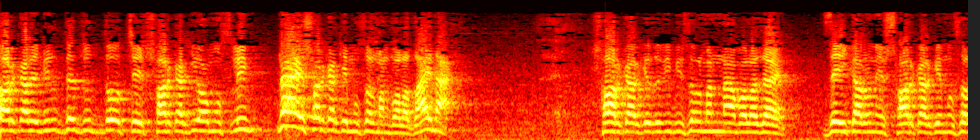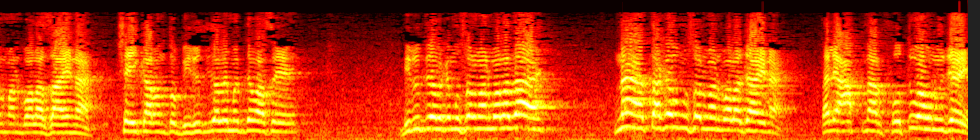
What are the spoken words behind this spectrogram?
সরকারের বিরুদ্ধে যুদ্ধ হচ্ছে, সরকার কি অমুসলিম? না এই সরকারকে মুসলমান বলা যায় না। সরকারকে যদি মুসলমান না বলা যায়, যেই কারণে সরকারকে মুসলমান বলা যায় না, সেই কারণ তো বিরোধী দলের মধ্যেও আছে। বিরোধী দলকে মুসলমান বলা যায়? না, তাকেও মুসলমান বলা যায় না। তাহলে আপনার ফতুয়া অনুযায়ী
